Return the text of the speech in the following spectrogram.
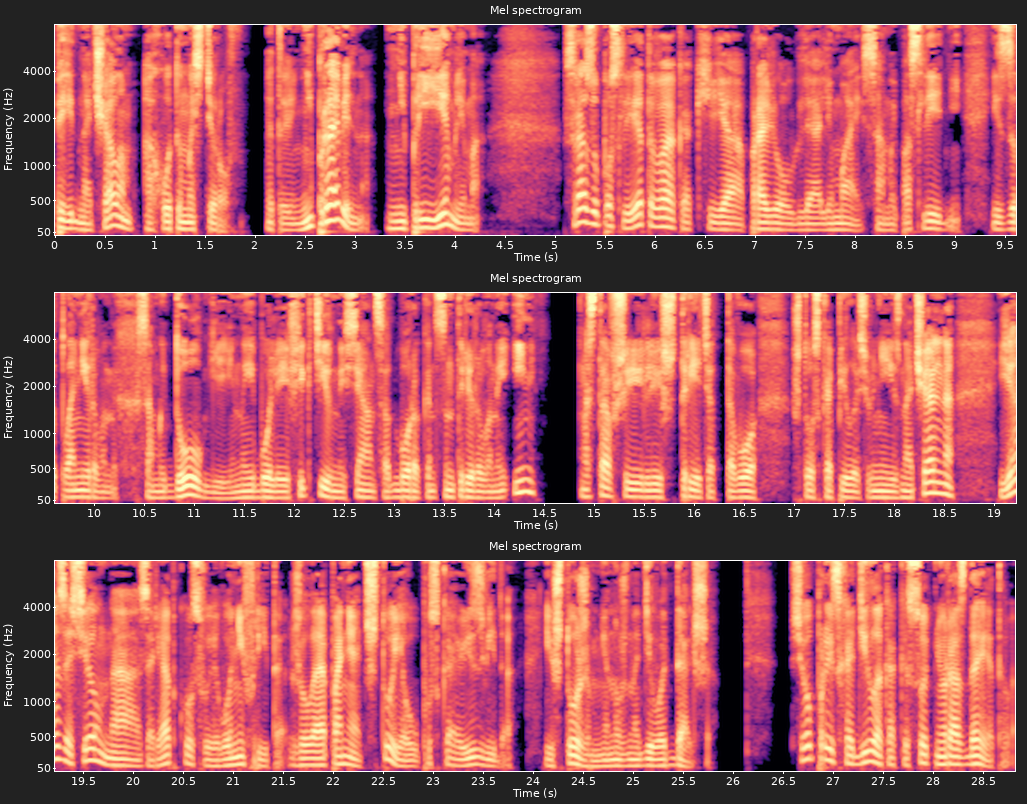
перед началом охоты мастеров. Это неправильно, неприемлемо. Сразу после этого, как я провел для Лимай самый последний из запланированных, самый долгий и наиболее эффективный сеанс отбора концентрированный инь, оставший лишь треть от того, что скопилось в ней изначально, я засел на зарядку своего нефрита, желая понять, что я упускаю из вида и что же мне нужно делать дальше. Все происходило, как и сотню раз до этого.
